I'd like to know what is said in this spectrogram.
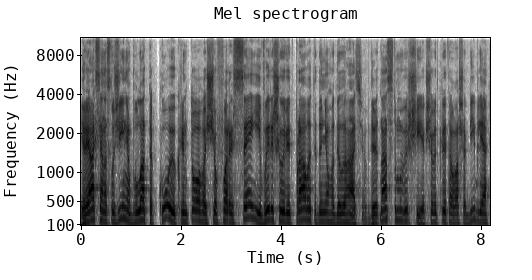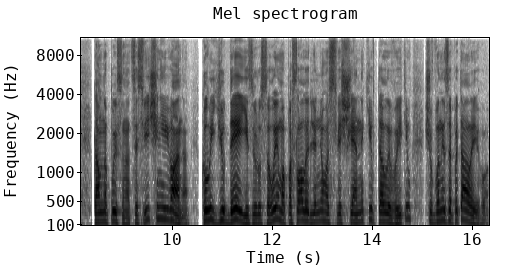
І реакція на служіння була такою, крім того, що фарисеї вирішили відправити до нього делегацію. В 19-му вірші, якщо відкрита ваша Біблія, там написано це свідчення Івана, коли юдеї з Єрусалима послали для нього священників та левитів, щоб вони запитали його.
